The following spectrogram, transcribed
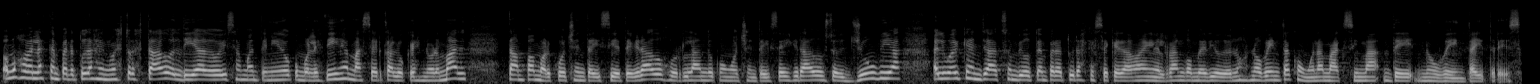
Vamos a ver las temperaturas en nuestro estado. El día de hoy se han mantenido, como les dije, más cerca a lo que es normal. Tampa marcó 87 grados, Orlando con 86 grados de lluvia, al igual que en Jacksonville, temperaturas que se quedaban en el rango medio de los 90 con una máxima de 93.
